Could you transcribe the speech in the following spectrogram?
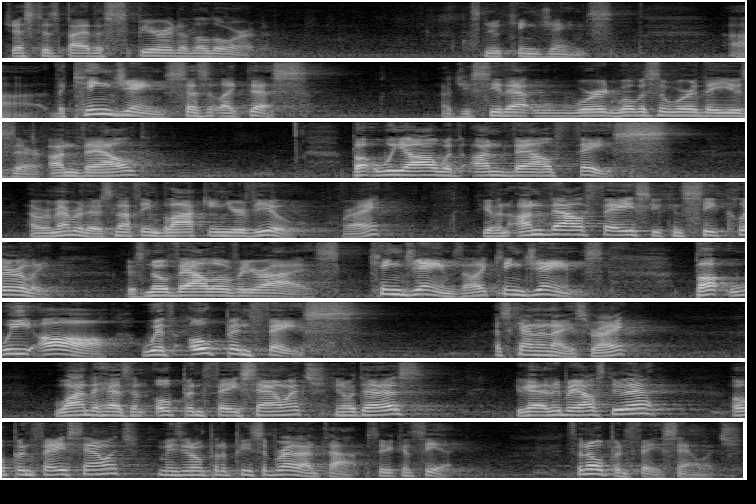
just as by the Spirit of the Lord. It's New King James. Uh, the King James says it like this. Do you see that word? What was the word they used there? Unveiled? But we all with unveiled face. Now remember, there's nothing blocking your view, right? If you have an unveiled face, you can see clearly. There's no veil over your eyes. King James, I like King James. But we all with open face. That's kind of nice, right? Wanda has an open face sandwich. You know what that is? You got anybody else do that? Open face sandwich? It means you don't put a piece of bread on top so you can see it. It's an open face sandwich.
